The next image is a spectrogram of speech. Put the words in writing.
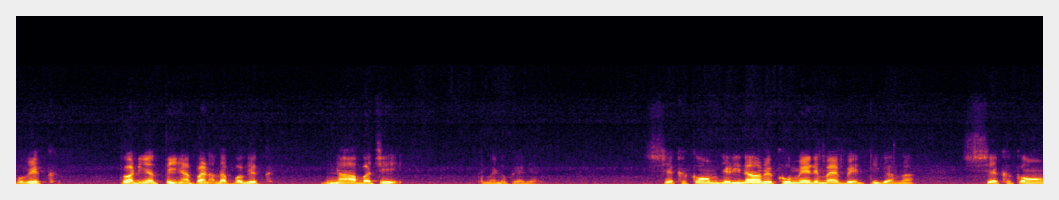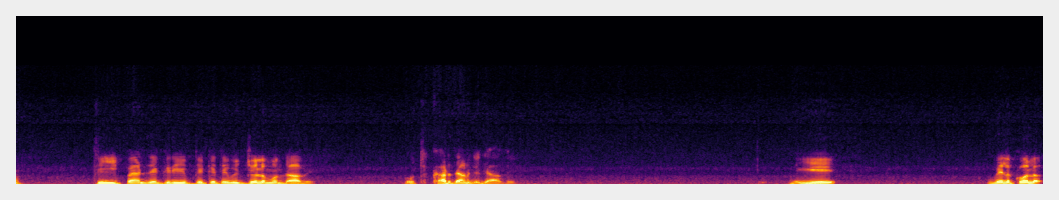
ਭਵਿੱਖ, ਤੁਹਾਡੀਆਂ ਧੀਆਂ ਭੈਣਾਂ ਦਾ ਭਵਿੱਖ ਨਾ ਬਚੇ। ਮੈਨੂੰ ਕਿਹਾ ਗਿਆ ਸਿੱਖ ਕੌਮ ਜਿਹੜੀ ਨਾ ਵੇਖੋ, ਮੇਰੇ ਮੈਂ ਬੇਨਤੀ ਕਰਨਾ ਸਿੱਖ ਕੌਮ ਧੀ ਭੈਣ ਦੇ ਗਰੀਬ ਤੇ ਕਿਤੇ ਵੀ ਜ਼ੁਲਮ ਹੁੰਦਾ ਹੋਵੇ, ਉੱਥੇ ਖੜ ਜਾਣਗੇ ਜਾ ਕੇ। ਵੀ ਇਹ ਬਿਲਕੁਲ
